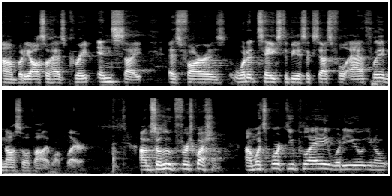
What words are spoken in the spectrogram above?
Um, but he also has great insight as far as what it takes to be a successful athlete and also a volleyball player. Um, so Luke, first question: um, What sport do you play? What do you you know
